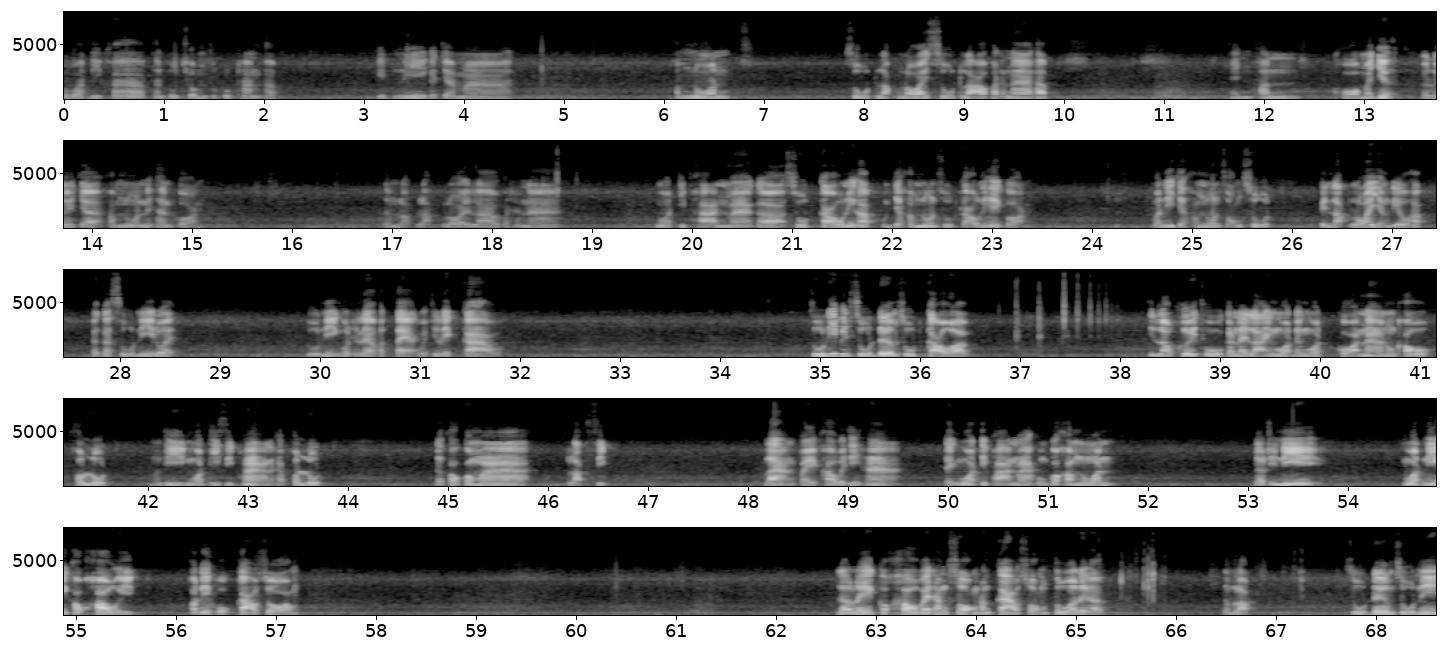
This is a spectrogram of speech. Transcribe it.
สวัสดีครับท่านผู้ชมทุกทุกๆท่านครับ คลิปนี้ก็จะมาคำนวณสูตรหลักร้อยสูตรลาวพัฒนาครับ เห็นท่านขอมาเยอะก็เลยจะคำนวณให้ท่านก่อนสำหรับหลักร้อยลาวพัฒนางวดที่ผ่านมาก็สูตรเก่านี่ครับ ผมจะคำนวณสูตรเก่านี่ให้ก่อน วันนี้จะคำนวณสองสูตรเป็นหลักร้อยอย่างเดียวครับ แล้วก็สูตรนี้ด้วย ตรนี้งวดที่แล้วก็แตกไปที่เลขเก้าสูตรนี้เป็นสูตรเดิมสูตรเก่าครับที่เราเคยถูกกันในหลายงวดในงวดก่อนหน้าน้องเขาเขาหลุดวันที่งวดที่สิบห้านะครับเขาหลุด แล้วเขาก็มาหลักสิบล่างไปเข้าไปที่ห้าแต่งวดที่ผ่านมาผมก็คำนวณ แล้วทีนี้งวดนี้เขาเข้าอีกเขาได้หกเก้าสอง แล้วเลขก็เข้าไปทั้งสองทั้งเก้าสองตัวเลยครับสำหรับสูตรเดิมสูตรนี้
